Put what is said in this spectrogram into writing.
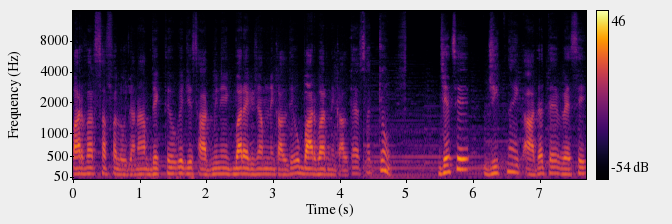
बार बार सफल हो जाना। आप देखते होगे, जिस आदमी ने एक बार एग्ज़ाम निकाल दिया, वो बार बार निकालता है। ऐसा क्यों? जैसे जीतना एक आदत है, वैसे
